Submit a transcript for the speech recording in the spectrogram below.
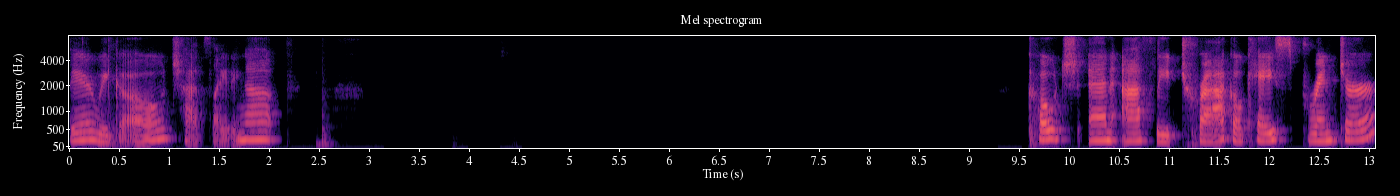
There we go. Chat's lighting up. coach and athlete track. Okay, sprinter.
